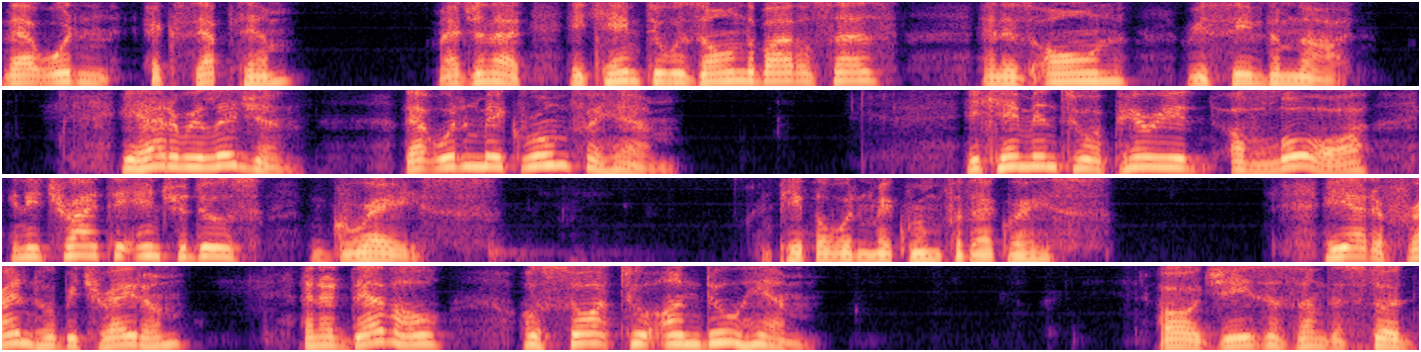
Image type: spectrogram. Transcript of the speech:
that wouldn't accept him. Imagine that. He came to his own, the Bible says, and his own received him not. He had a religion that wouldn't make room for him. He came into a period of law and he tried to introduce grace. And people wouldn't make room for that grace. He had a friend who betrayed him and a devil who sought to undo him. Oh, Jesus understood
